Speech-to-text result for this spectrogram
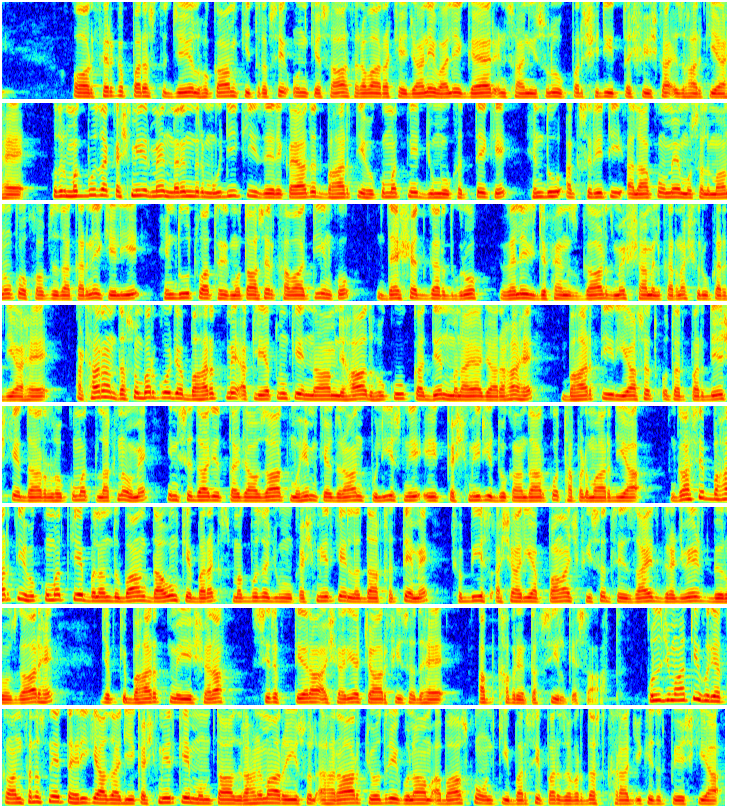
اور فرق پرست جیل حکام کی طرف سے ان کے ساتھ روا رکھے جانے والے غیر انسانی سلوک پر شدید تشویش کا اظہار کیا ہے۔ ادھر مقبوضہ کشمیر میں نریندر مودی کی زیر قیادت بھارتی حکومت نے جموں خطے کے ہندو اکثریتی علاقوں میں مسلمانوں کو خوفزدہ کرنے کے لیے ہندوتوا سے متاثر خواتین کو دہشت گرد گروہ ویلیج ڈیفنس گارڈز میں شامل کرنا شروع کر دیا ہے۔ اٹھارہ دسمبر کو جب بھارت میں اقلیتوں کے نام نہاد حقوق کا دن منایا جا رہا ہے، بھارتی ریاست اتر پردیش کے دارالحکومت لکھنؤ میں انسداری تجاوزات مہم کے دوران پولیس نے ایک کشمیری دکاندار کو تھپڑ مار دیا۔ گاسب بھارتی حکومت کے بلند بانگ داؤں کے برعکس مقبوضہ جموں کشمیر کے لداخ خطے میں چھبیس اشاریہ پانچ فیصد سے زائد گریجویٹ بے روزگار ہیں، جبکہ بھارت میں یہ شرح صرف تیرہ اشاریہ چار فیصد ہے۔ اب خبریں تفصیل کے ساتھ۔ کل جماعتی حریت کانفرنس نے تحریک آزادی کشمیر کے ممتاز رہنما رئیس الاحرار چودھری غلام عباس کو ان کی برسی پر زبردست خراج عقیدت پیش کیا۔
